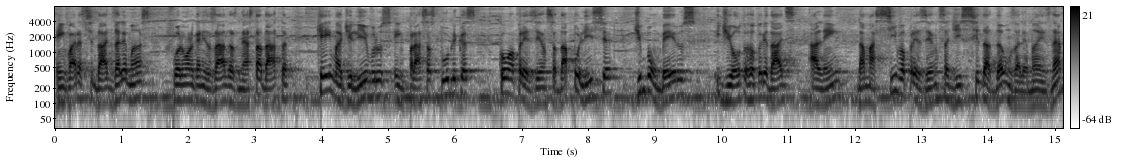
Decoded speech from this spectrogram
Em várias cidades alemãs foram organizadas nesta data queima de livros em praças públicas com a presença da polícia, de bombeiros e de outras autoridades, além da massiva presença de cidadãos alemães, né?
